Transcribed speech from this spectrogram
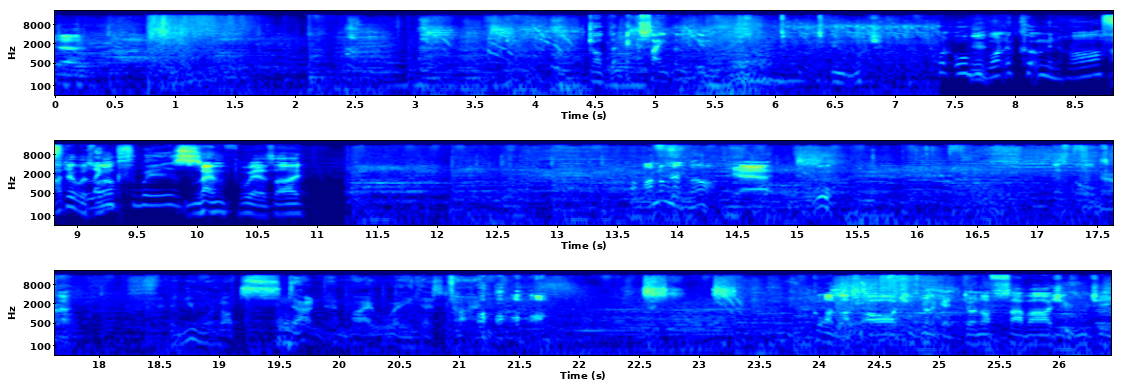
Yeah. God, the excitement is too much. I want Obi Wan to cut him in half. I do as well. Lengthways. Lengthways, aye. Animal now. Yeah. Ooh. That's the old stuff. And you will not stand in my way this time. Go on, lads. Oh, she's gonna get done off Savage, isn't she?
